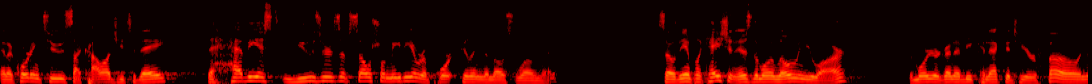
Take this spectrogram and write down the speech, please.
And according to Psychology Today, the heaviest users of social media report feeling the most lonely. So the implication is the more lonely you are, the more you're going to be connected to your phone,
